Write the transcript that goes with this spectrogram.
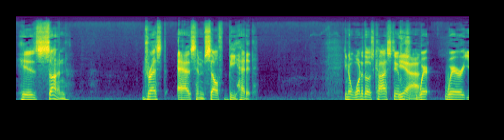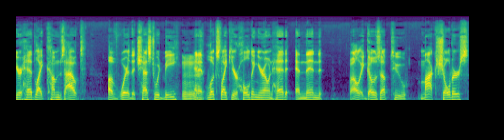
His son dressed as himself beheaded. You know, one of those costumes Yeah. where where your head like comes out of where the chest would be, Mm-hmm. and it looks like you're holding your own head, and then, well, it goes up to mock shoulders,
